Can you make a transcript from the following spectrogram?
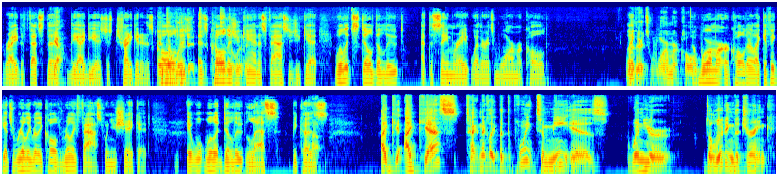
right? If that's the Yeah. the idea is just to try to get it as cold as, as cold as you can, as fast as you get. Will it still dilute at the same rate, whether it's warm or cold? Whether it's warm or cold. warmer or colder. Like if it gets really really cold really fast when you shake it, it will, will it dilute less because I, I guess technically, but the point to me is when you're diluting the drink,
